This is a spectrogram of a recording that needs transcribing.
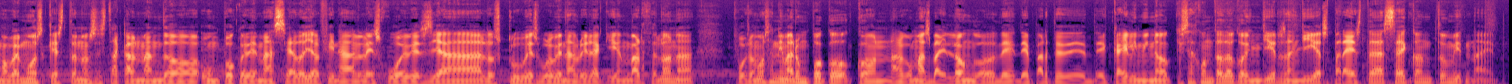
Como vemos que esto nos está calmando un poco demasiado y al final es jueves ya, los clubes vuelven a abrir aquí en Barcelona, pues vamos a animar un poco con algo más bailongo de, parte de, de Kylie Minogue que se ha juntado con Years and Years para esta Second to Midnight.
